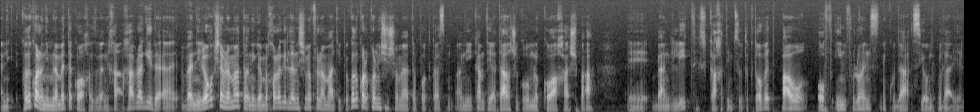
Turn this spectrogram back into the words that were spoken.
אני, קודם כל, אני מלמד את הכוח הזה, אני חי- חייב להגיד, אה, ואני לא רק שאני מלמד אותו, אני גם יכול להגיד לאנשים איפה למדתי אותו. קודם כל, כל מי ששומע את הפודקאסט, אני הקמתי אתר שקוראים לו כוח ההשפעה. אה, באנגלית, ככה תמצאו את הכתובת, powerofinfluence.co.il.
